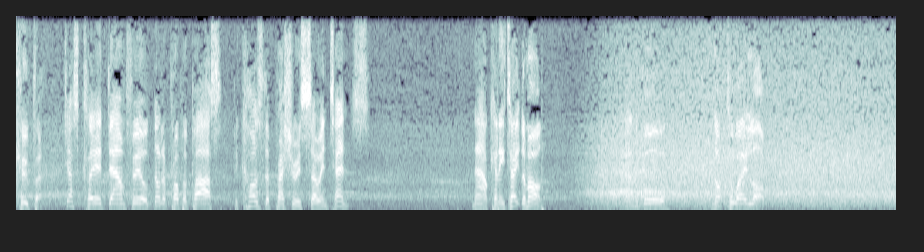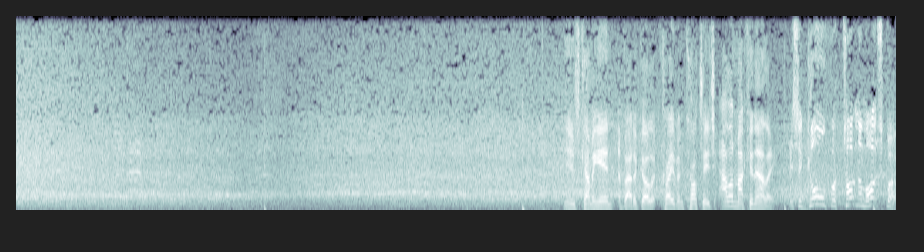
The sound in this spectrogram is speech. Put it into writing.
Cooper just cleared downfield, not a proper pass, because the pressure is so intense. Now, can he take them on? And the ball knocked away long. News coming in about a goal at Craven Cottage. Alan McInally. It's a goal for Tottenham Hotspur.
